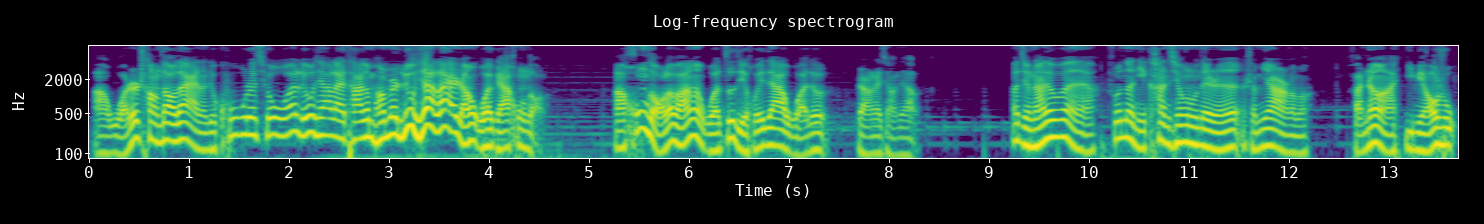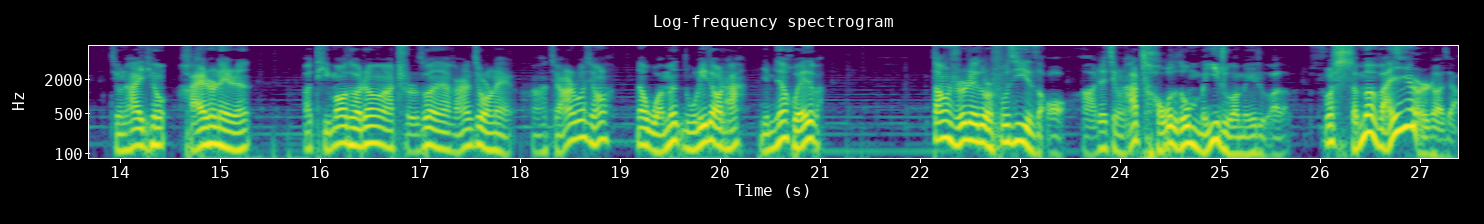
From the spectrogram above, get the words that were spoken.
啊，我这唱倒带呢，就哭着求我留下来，她跟旁边留下来，然后我给她轰走了。啊，轰走了，完了，我自己回家，我就让人给强奸了。那警察就问呀，说那你看清楚那人什么样了吗？反正啊，一描述，警察一听还是那人，啊，体貌特征啊，尺寸啊，反正就是那个啊。警察说行了，那我们努力调查，你们先回去吧。当时这对夫妻一走啊，这警察愁的都没辙没辙的了，说什么玩意儿这叫？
